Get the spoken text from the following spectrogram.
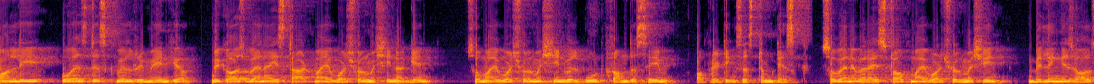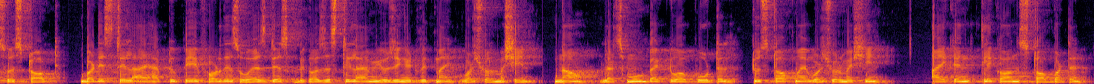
Only OS disk will remain here because when I start my virtual machine again so my virtual machine will boot from the same operating system disk. So whenever I stop my virtual machine, billing is also stopped, but still I have to pay for this OS disk because still I am using it with my virtual machine. Now let's move back to our portal. To stop my virtual machine, I can click on stop button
